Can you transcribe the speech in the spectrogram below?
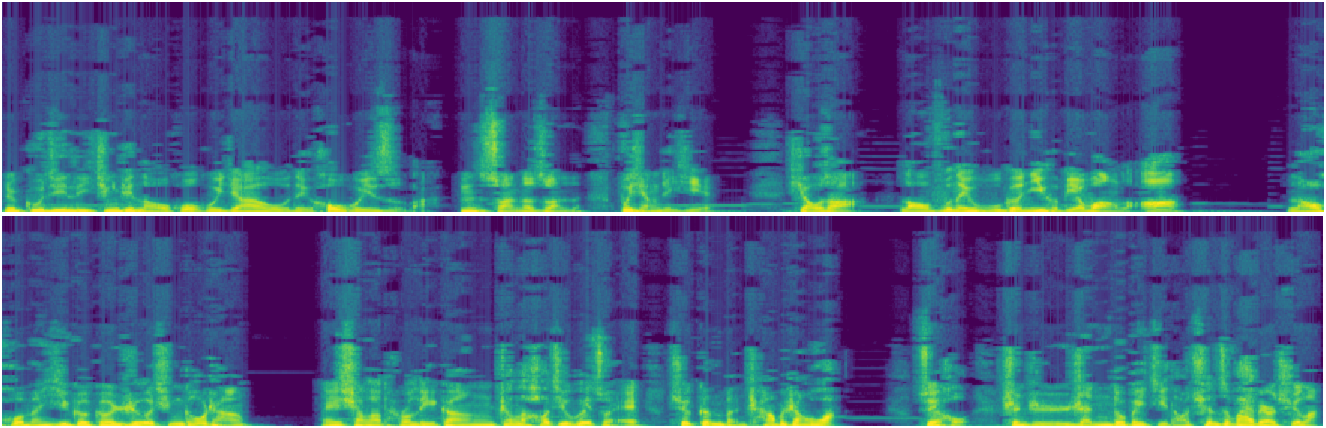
这估计李靖这老货回家后得后悔死吧？嗯，算了算了，不想这些。小子，老夫那五个你可别忘了啊！老货们一个个热情高涨。那，小老头李刚张了好几回嘴，却根本插不上话。最后，甚至人都被挤到圈子外边去了。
